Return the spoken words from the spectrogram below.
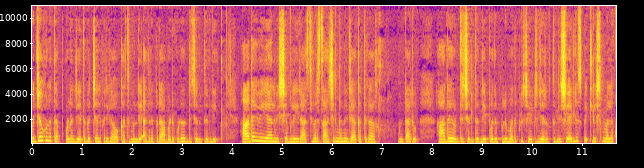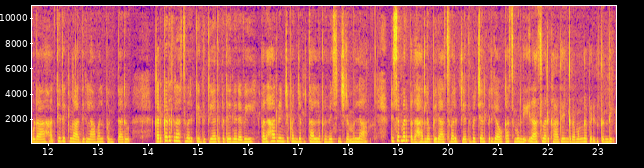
ఉద్యోగంలో తప్పకుండా జీతభత్యాలు పెరిగే అవకాశం ఉంది. అదనపు రాబడి కూడా వృద్ధి చెందుతుంది. ఆదాయ వ్యయాల విషయంలో ఈ రాశి వారు సహజంగానే జాగ్రత్తగా ఉంటారు. ఆదాయం వృద్ధి చెందుతుంది పొదుపులు మదుపులు చేయడం జరుగుతుంది. షేర్లు స్పెక్యులేషన్ వల్ల కూడా అత్యధికంగా ఆర్థిక లాభాలు పొందుతారు. కర్కటక రాశి వారికి ద్వితీయాధిపతి అయిన రవి పదహారు నుంచి పంచమతాల్లో ప్రవేశించడం వల్ల డిసెంబర్ పదహారులోపు ఈ రాశి వారికి జీతభత్యాలు పెరిగే అవకాశం ఉంది. ఈ రాశి వారికి ఆదాయం క్రమంగా పెరుగుతుంది.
